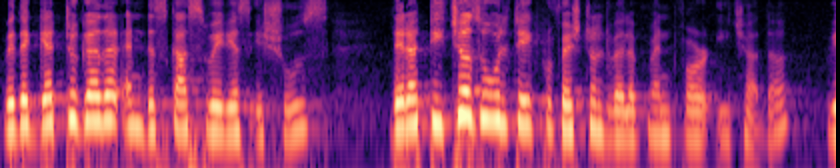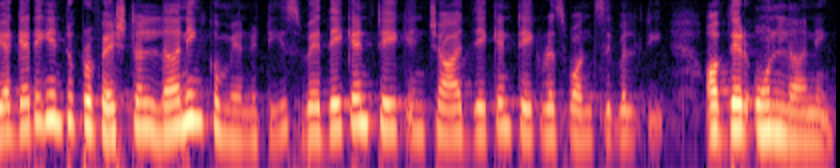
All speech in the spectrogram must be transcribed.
where they get together and discuss various issues. There are teachers who will take professional development for each other we are getting into professional learning communities where they can take in charge, they can take responsibility of their own learning.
